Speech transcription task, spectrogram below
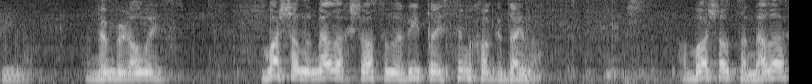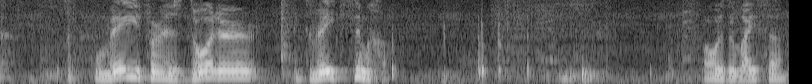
Be remembered always. Mashal lemelech shasa levitoi simcha gedayla. A mashal to melech who made for his daughter a great simcha. What was the Maisa?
